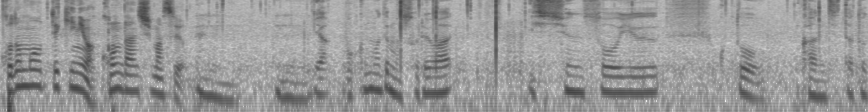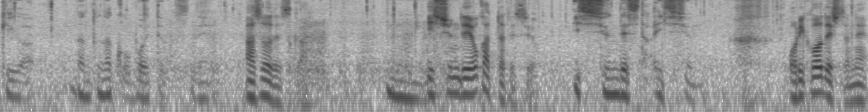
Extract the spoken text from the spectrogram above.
子供的には混乱しますよね。うんうん。いや僕もでもそれは一瞬そういうことを感じた時がなんとなく覚えてますね、あそうですか。うん、一瞬でよかったですよ。一瞬でした一瞬。お利口でしたね。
